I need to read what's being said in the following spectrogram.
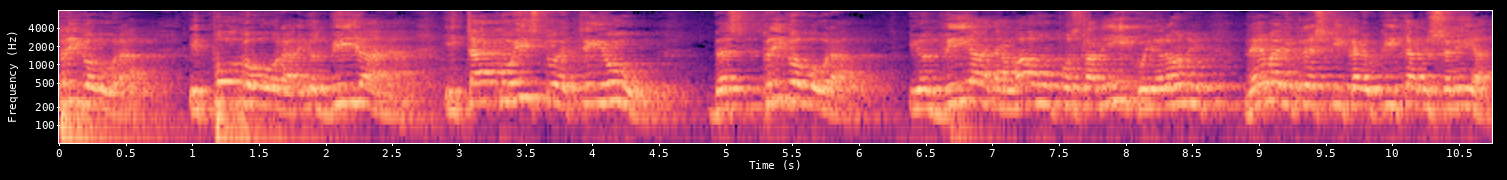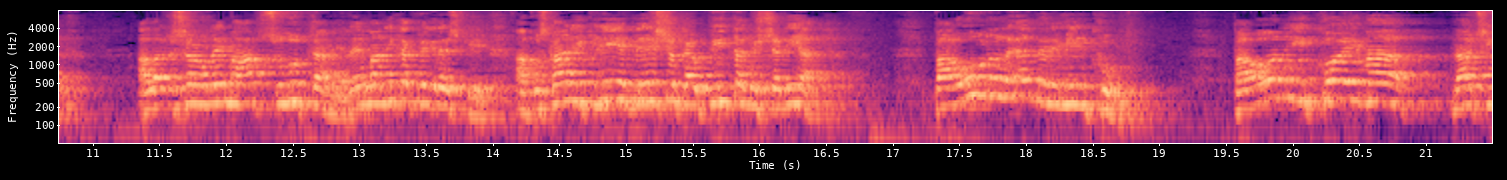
prigovora i pogovora i odbijanja. I tako isto je ti bez prigovora i odbijanja Allahom poslaniku, jer oni nemaju greški kada u pitanju šarijat. Allah dželešanu nema apsolutane, nema nikakve greške. A poslanik nije grešio kada u pitanju šarijat. Pa ulul emri minkum. Pa oni kojima, znači,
